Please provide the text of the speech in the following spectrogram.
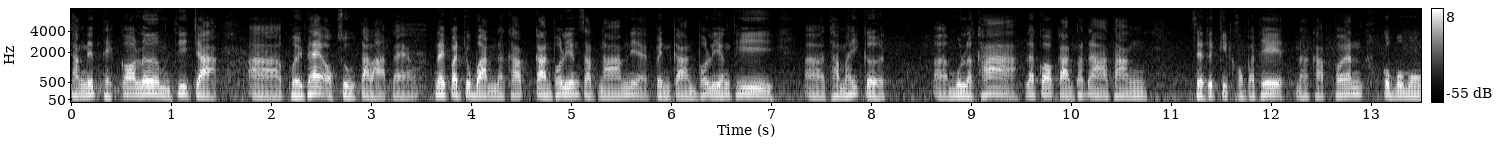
ทาง n e t t e c h ก็เริ่มที่จะเผยแพร่ออกสู่ตลาดแล้ว ในปัจจุบันนะครับการเพาะเลี้ยงสัตว์น้ำเนี่ยเป็นการเพาะเลี้ยงที่อ่าทำให้เกิดมูลค่าและก็การพัฒนาทางเศรษฐกิจของประเทศนะครับ เพราะฉะนั้นกรมประมง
